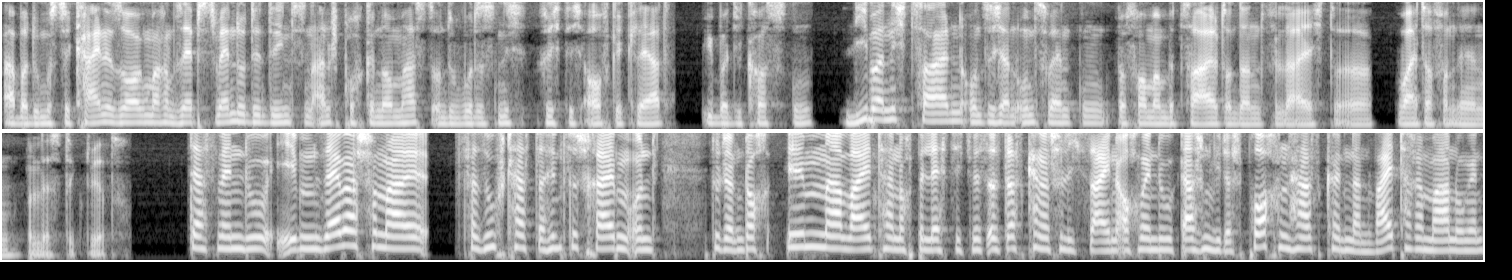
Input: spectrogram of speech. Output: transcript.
aber du musst dir keine Sorgen machen, selbst wenn du den Dienst in Anspruch genommen hast und du wurdest nicht richtig aufgeklärt über die Kosten. Lieber nicht zahlen und sich an uns wenden, bevor man bezahlt und dann vielleicht äh, weiter von denen belästigt wird. Dass wenn du eben selber schon mal versucht hast, da hinzuschreiben und du dann doch immer weiter noch belästigt wirst. Also das kann natürlich sein, auch wenn du da schon widersprochen hast, können dann weitere Mahnungen,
